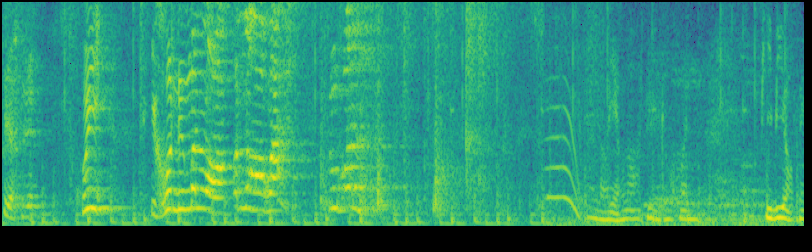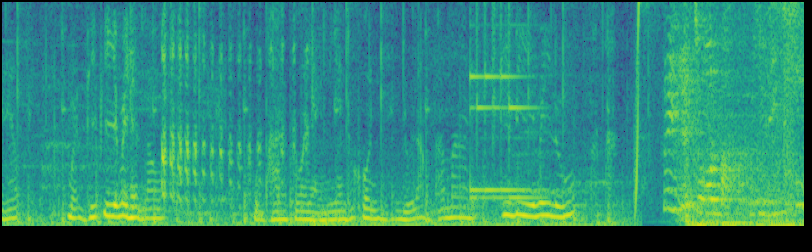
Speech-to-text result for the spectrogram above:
เดี๋ยวเดี๋ยวเฮ้ยอีกคนนึงมันหลอกมันหลอกว่ะทุกคน เรายังรอดอยู่ทุกคน พี่บีออกไปแล้ว เหมือนพี่พีไม่เห็นเรา ผมพรางตัวอย่างเนียนทุกคนอยู่หลังผ้าม่านพี่บีไม่รู้ เฮ้ยเหลือโจรว่ะมันอยู่ในนี้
